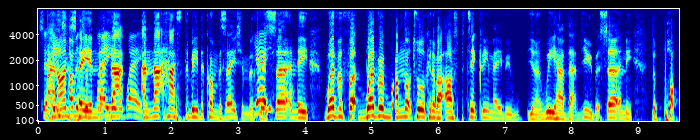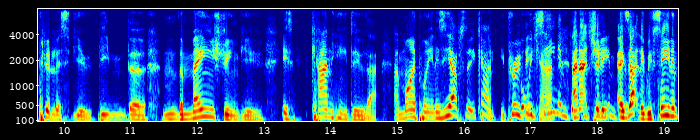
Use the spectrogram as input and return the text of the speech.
so and he's I'm having to saying play that, in a that way and that has to be the conversation because yeah. certainly whether for, whether I'm not talking about us particularly maybe you know we have that view but certainly the populist view the the the mainstream view is can he do that and my point is he absolutely can he proved but we've he can seen him do, and we've actually seen him do it. exactly we've seen him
